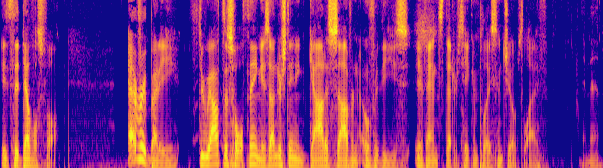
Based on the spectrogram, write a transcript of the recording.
it's the devil's fault. Everybody throughout this whole thing is understanding God is sovereign over these events that are taking place in Job's life. Amen.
